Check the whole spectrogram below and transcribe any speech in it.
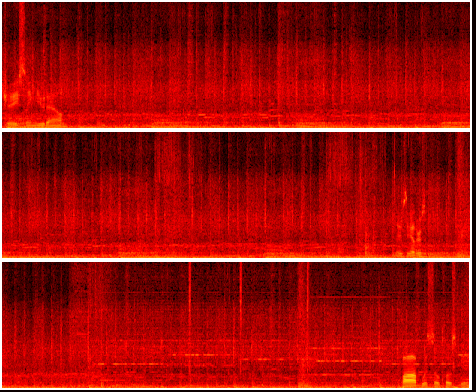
Chasing you down. So close to getting.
